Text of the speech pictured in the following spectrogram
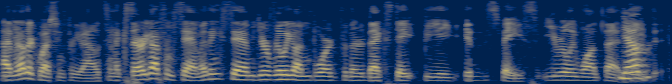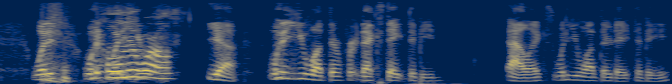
I have another question for you, Alex, and because I already got from Sam. I think Sam, you're really on board for their next date being in space. You really want that yep. date. What is what? Whole what new you, world. Yeah. What do you want their next date to be, Alex? What do you want their date to be?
